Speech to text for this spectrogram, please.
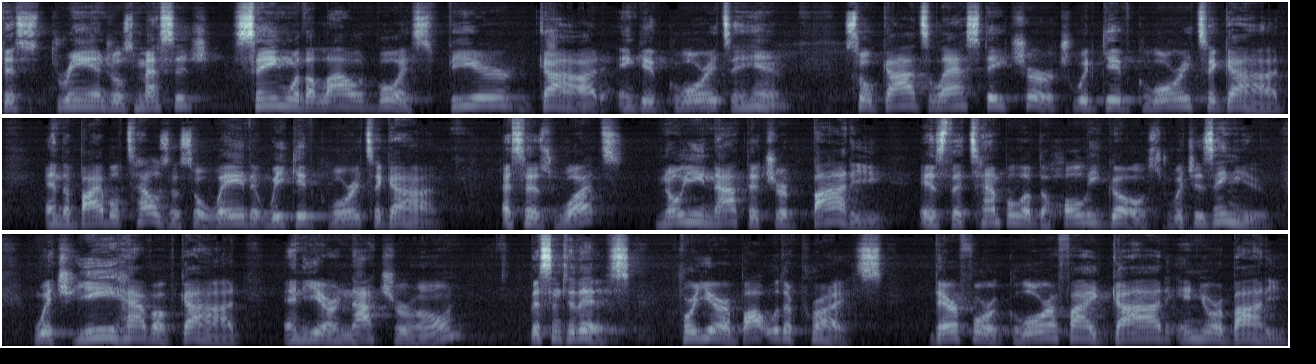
this three angels' message sing with a loud voice, Fear God and give glory to Him. So God's last day church would give glory to God, and the Bible tells us a way that we give glory to God. It says, What? Know ye not that your body is the temple of the Holy Ghost which is in you, which ye have of God, and ye are not your own? Listen to this. For ye are bought with a price. Therefore glorify God in your body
